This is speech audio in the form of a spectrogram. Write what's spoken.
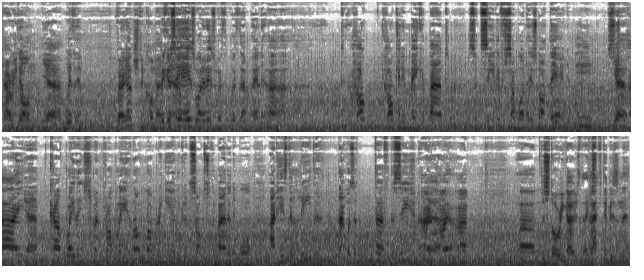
carried, Carried on. Yeah. with him. Very You know, interesting comment. Because yeah. it is what it is with with them, and uh, how how can you make a band succeed if someone is not there anymore? Mm, It's yeah. too high. Yeah. Can't play the instrument properly. Not not bringing any good songs to the band anymore. And he's the leader. That was a tough decision. I, Yeah. I, um, um, The story goes they left him, isn't it?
